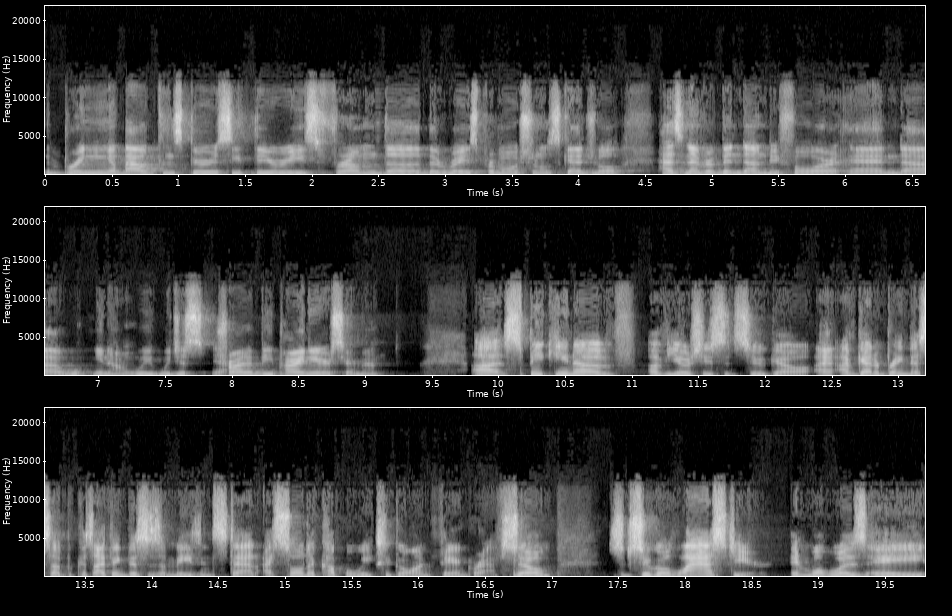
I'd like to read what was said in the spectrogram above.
bringing about conspiracy theories from the the Rays promotional schedule has never been done before, and uh, you know we we just yeah. try to be pioneers here, man. Uh, speaking of of Yoshi Tsutsugo, I, have got to bring this up because I think this is amazing stat. I saw it a couple weeks ago on Fangraph. So Tsutsugo last year, in what was a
